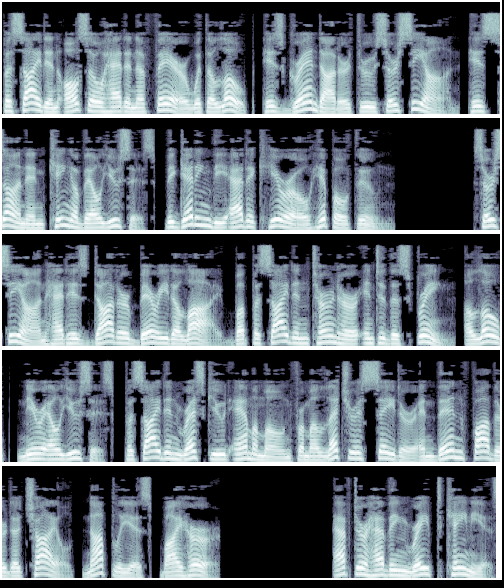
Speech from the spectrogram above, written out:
Poseidon also had an affair with Alope, his granddaughter through Cercyon, his son and king of Eleusis, begetting the Attic hero Hippothoon. Cercyon had his daughter buried alive but Poseidon turned her into the spring, Alope, near Eleusis. Poseidon rescued Amymone from a lecherous satyr and then fathered a child, Nauplius, by her. After having raped Caeneus,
